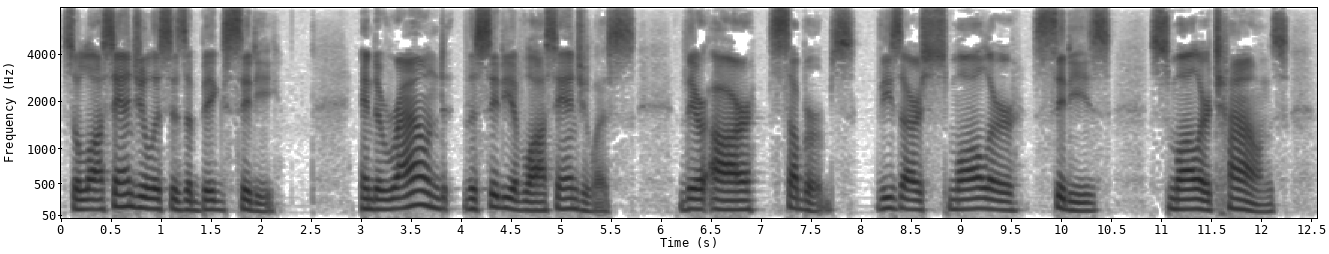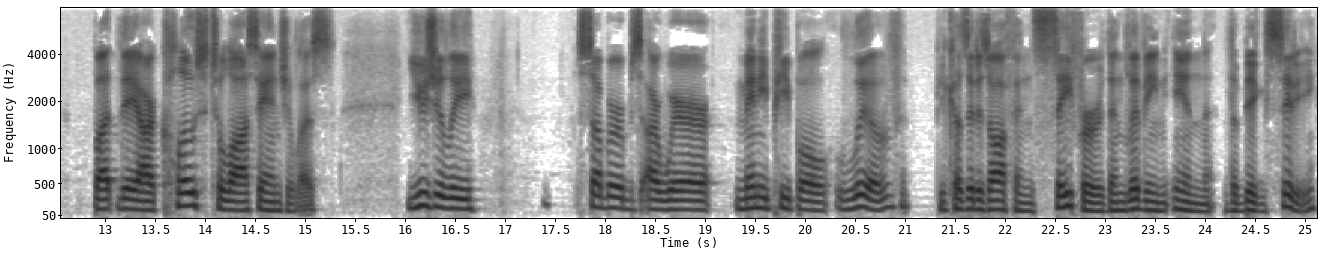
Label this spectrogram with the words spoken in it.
So Los Angeles is a big city. And around the city of Los Angeles, there are suburbs. These are smaller cities, smaller towns, but they are close to Los Angeles. Usually, suburbs are where many people live because it is often safer than living in the big city.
